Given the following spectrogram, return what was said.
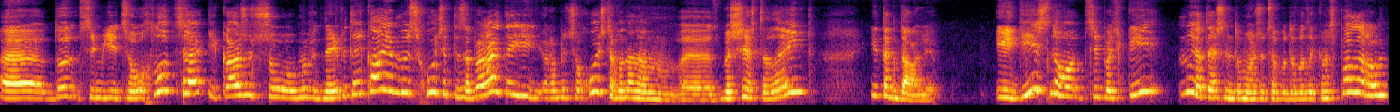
е, до сім'ї цього хлопця і кажуть, що ми від неї відрікаємось, хочете, забирайте її, робіть, що хочете, вона нам е, безчестилить і так далі. І дійсно ці батьки, ну я теж не думаю, що це буде великим спойлером.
